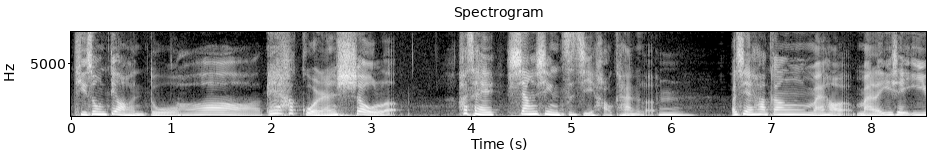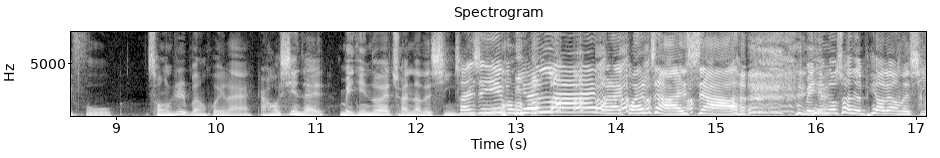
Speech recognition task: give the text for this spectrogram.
体重掉很多哦。哎、欸，他果然瘦了，他才相信自己好看了。嗯，而且他刚买好买了一些衣服。从日本回来，然后现在每天都在穿他的新衣服。穿新衣服，原来我来观察一下，每天都穿着漂亮的新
